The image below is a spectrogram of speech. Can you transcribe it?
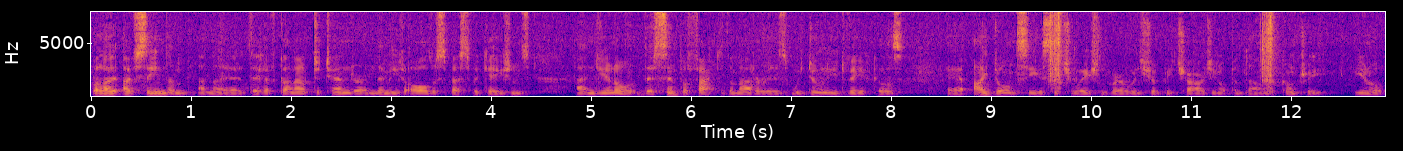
Well, I, have seen them and uh, they have gone out to tender and they meet all the specifications and you know, the simple fact of the matter is we do need vehicles. Uh, I don't see a situation where we should be charging up and down the country, you know,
